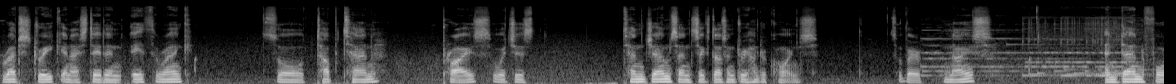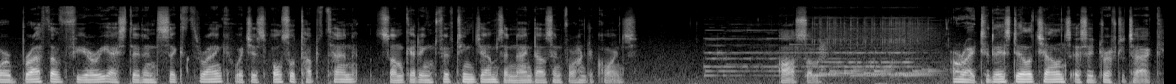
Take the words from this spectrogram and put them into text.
Red Streak and I stayed in 8th rank. So top 10 prize which is 10 gems and 6300 coins. So very nice. And then for Breath of Fury, I stayed in 6th rank, which is also top 10, so I'm getting 15 gems and 9,400 coins. Awesome. Alright, today's daily challenge is a drift attack.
